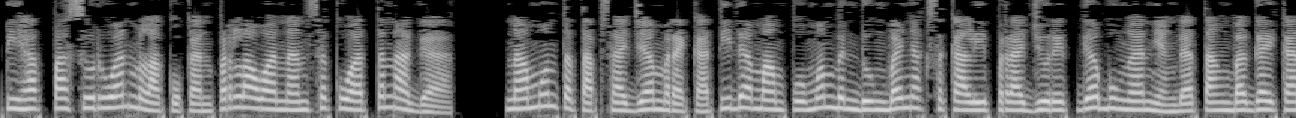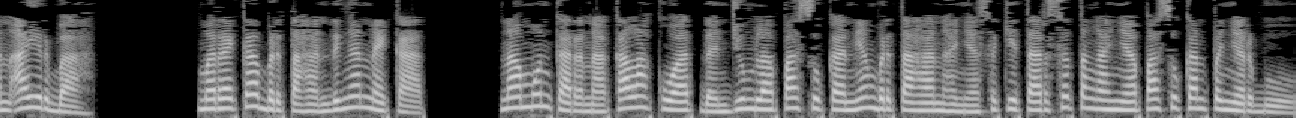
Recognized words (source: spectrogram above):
Pihak Pasuruan melakukan perlawanan sekuat tenaga. Namun tetap saja mereka tidak mampu membendung banyak sekali prajurit gabungan yang datang bagaikan air bah. Mereka bertahan dengan nekat. Namun karena kalah kuat dan jumlah pasukan yang bertahan hanya sekitar setengahnya pasukan penyerbu.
